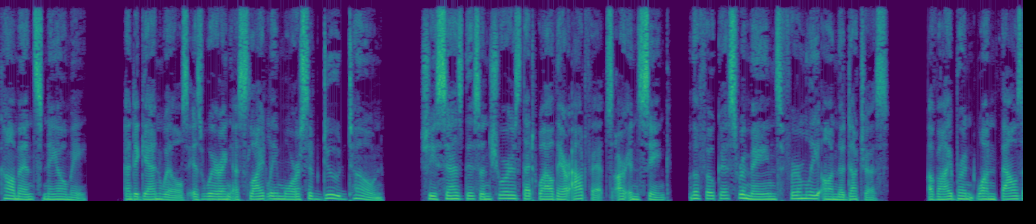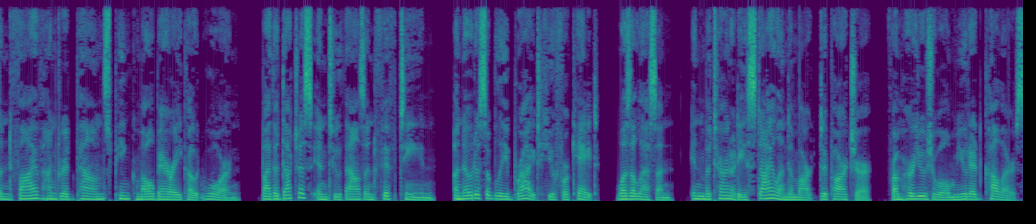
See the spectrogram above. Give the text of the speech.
comments Naomi and again Wills is wearing a slightly more subdued tone. She says this ensures that while their outfits are in sync, the focus remains firmly on the Duchess. A vibrant 1,500 pounds pink mulberry coat worn by the Duchess in 2015, a noticeably bright hue for Kate, was a lesson in maternity style and a marked departure from her usual muted colors.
